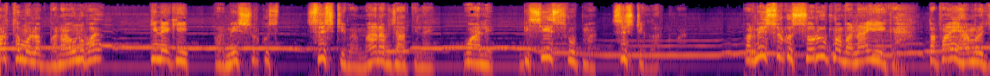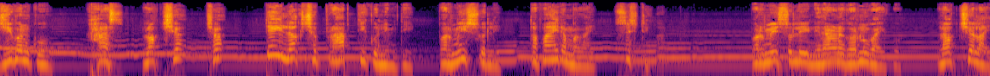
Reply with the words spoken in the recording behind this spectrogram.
अर्थमूलक बनाउनु भयो किनकि परमेश्वरको सृष्टिमा मानव जातिलाई उहाँले विशेष रूपमा सृष्टि गर्नुभयो। परमेश्वरको स्वरूपमा बनाइएका तपाईँ हाम्रो जीवनको खास लक्ष्य छ त्यही लक्ष्य प्राप्तिको निम्ति परमेश्वरले तपाईँ र मलाई सृष्टि गर्नु। परमेश्वरले निर्धारण गर्नुभएको लक्ष्यलाई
